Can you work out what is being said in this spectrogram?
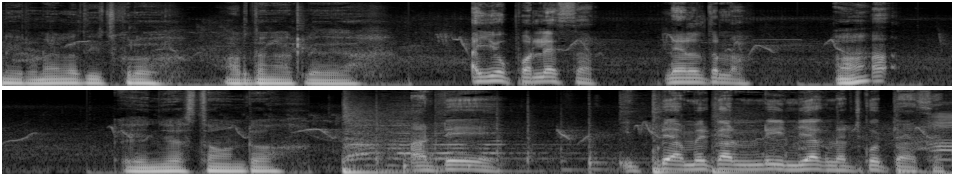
నీ రుణం ఎలా తీర్చుకోలో అర్థం కావట్లేదయ్యా. అయ్యో పర్లేదు సార్. నేను వెళ్తున్నా? ఏం చేస్తా ఉంటావు? అంటే ఇప్పుడే అమెరికా నుండి ఇండియాకి నడుచుకొచ్చాను సార్.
